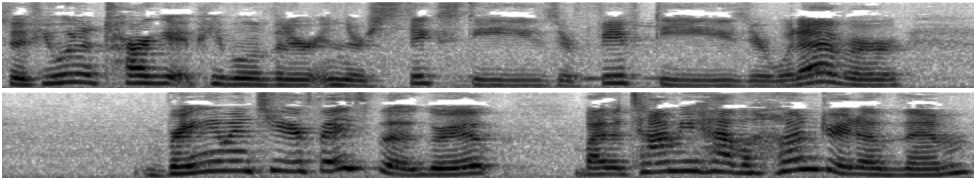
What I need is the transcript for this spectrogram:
So if you want to target people that are in their 60s or 50s or whatever, bring them into your Facebook group. By the time you have a hundred of them,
